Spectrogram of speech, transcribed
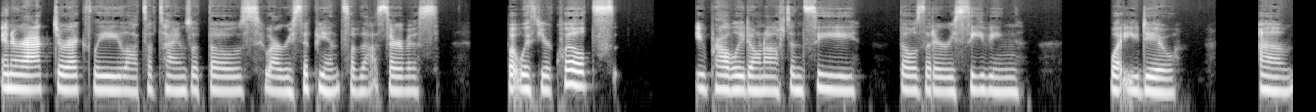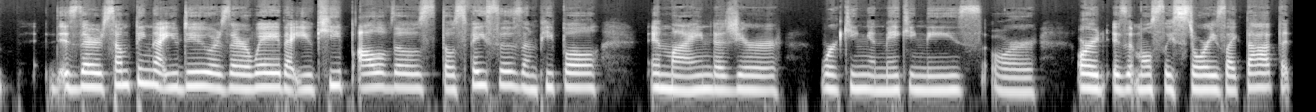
interact directly lots of times with those who are recipients of that service. But with your quilts, you probably don't often see those that are receiving what you do. Um, is there something that you do, or is there a way that you keep all of those those faces and people in mind as you're working and making these, or or is it mostly stories like that that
